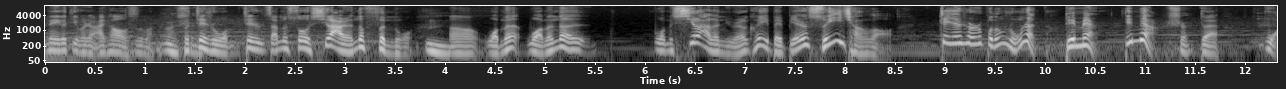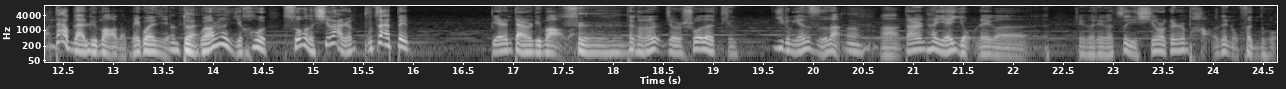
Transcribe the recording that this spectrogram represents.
那个地方叫阿开奥斯嘛，嗯是说这是我们，这是咱们所有希腊人的愤怒嗯啊！我们我们的我们希腊的女人可以被别人随意抢走，这件事儿是不能容忍的。跌面儿颠面儿，是我戴不戴绿帽子没关系，嗯对。我要让以后所有的希腊人不再被别人戴上绿帽子。是是是。他可能就是说的挺义正言辞的嗯。啊，当然他也有这个这个这个自己媳妇儿跟人跑的那种愤怒。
